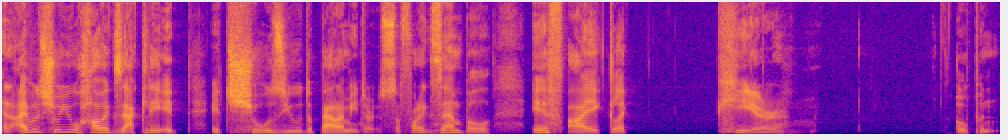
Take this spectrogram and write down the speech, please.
and I will show you how exactly it it shows you the parameters. So for example if I click here open.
